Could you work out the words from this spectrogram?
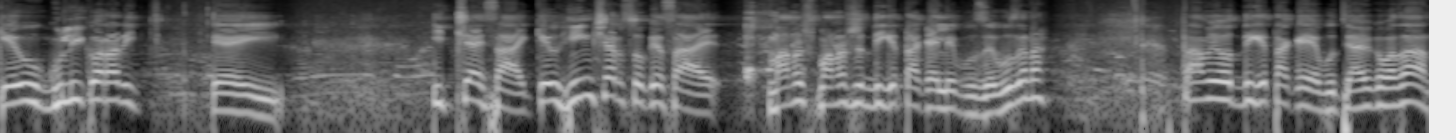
কেউ গুলি করার এই ইচ্ছায় চায়, কেউ হিংসার চোখে চায়, মানুষ মানুষের দিকে তাকাইলে বুঝে বুঝে না? তা আমি ওর দিকে তাকাইয়া বুঝছি আমি কই বাজান,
